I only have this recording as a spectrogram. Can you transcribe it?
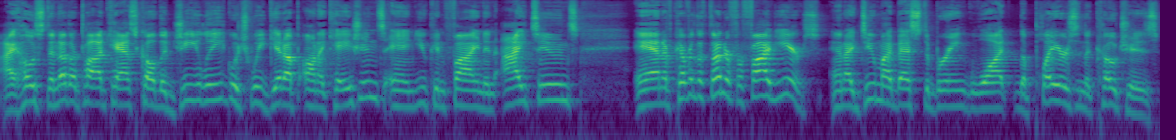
I host another podcast called the G League, which we get up on occasions, and you can find in iTunes. And I've covered the Thunder for five years, and I do my best to bring what the players and the coaches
